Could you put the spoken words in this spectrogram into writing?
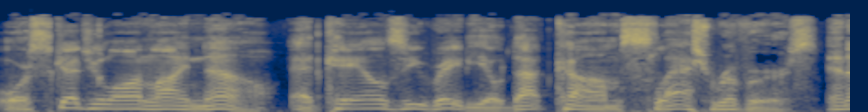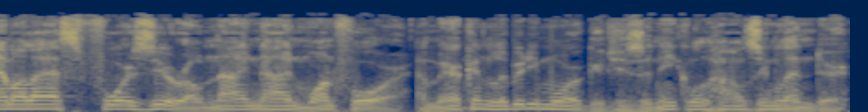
or schedule online now at klzradio.com slash reverse. NMLS 409914. American Liberty Mortgage is an equal housing lender.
